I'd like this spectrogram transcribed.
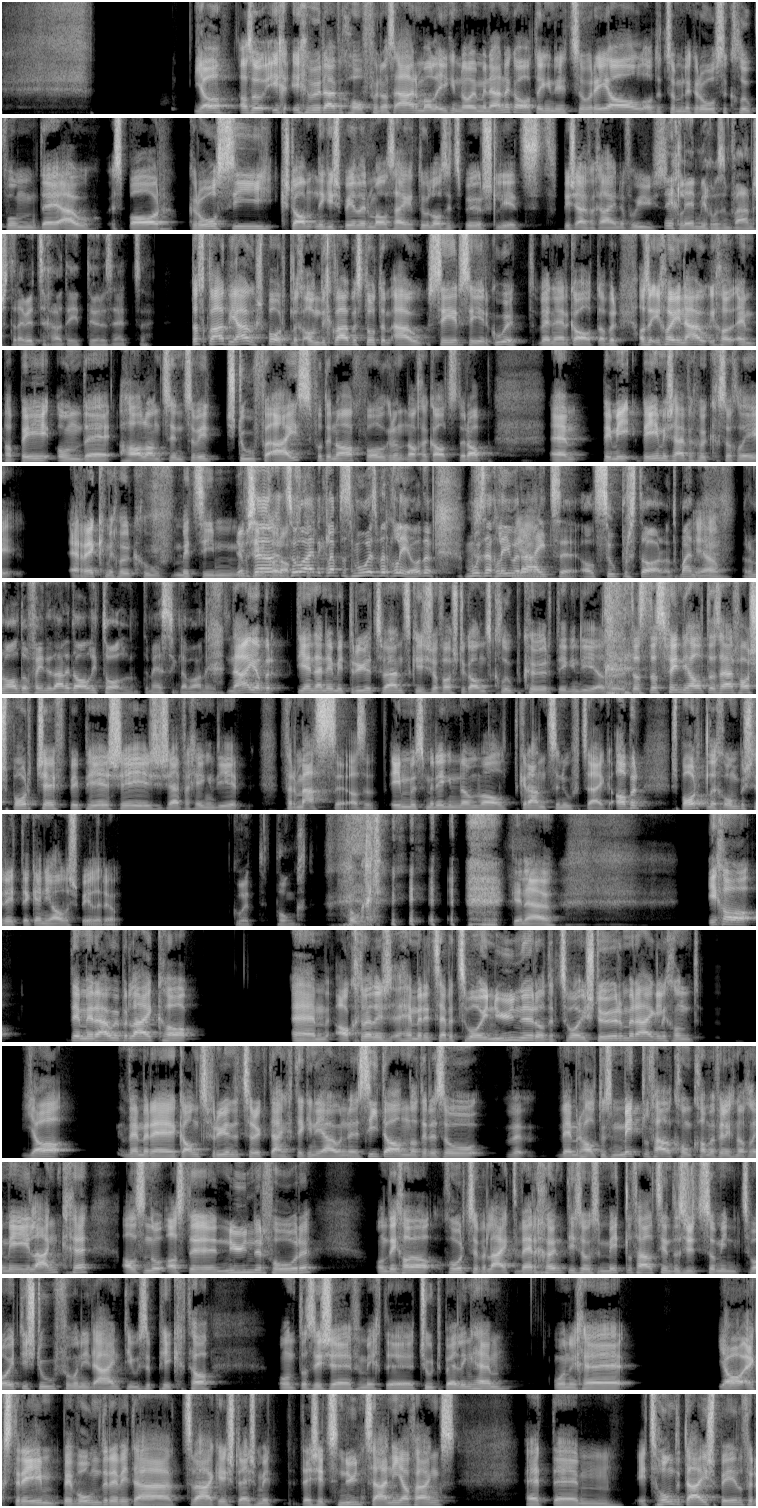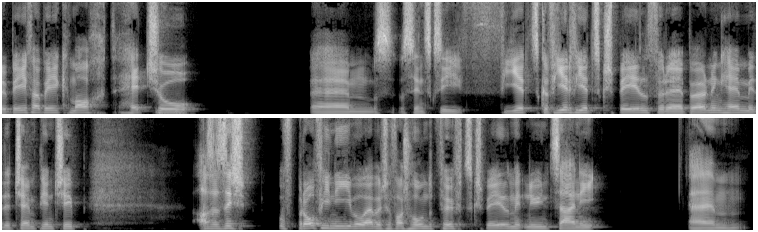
Ja, also ich, ich würde einfach hoffen, dass er mal irgendwo jemand geht, irgendwie zu Real oder zu einem grossen Club, wo dann auch ein paar grosse, gestandene Spieler mal sagen, du, lass jetzt Bürstli, jetzt bist du einfach einer von uns. Ich lehne mich aus dem Fenster, er wird sich auch dort durchsetzen. Das glaube ich auch, sportlich. Und ich glaube, es tut ihm auch sehr, sehr gut, wenn er geht. Aber, also ich habe ihn auch, ich habe Mbappé und äh, Haaland sind so wie die Stufe 1 von den Nachfolger und nachher geht's da ab. Ähm, bei, mir, bei ihm ist einfach wirklich so ein bisschen, er regt mich wirklich auf mit seinem, ja, mit seinem Charakter. So ich glaube, das muss man ein bisschen, oder? Muss ein bisschen Ja. reizen als Superstar. Und ich meine, Ja. Ronaldo findet auch nicht alle toll. Und der Messi, glaube ich, auch nicht. Nein, aber die haben auch nicht mit 23 schon fast den ganzen Club gehört, irgendwie. Also, das, das finde ich halt, dass er fast Sportchef bei PSG ist, ist einfach irgendwie vermessen. Also, ihm müssen wir irgendwann mal die Grenzen aufzeigen. Aber sportlich unbestritten, genialer Spieler, ja. Gut, Punkt. Punkt. genau. Ich habe mir auch überlegt, ähm, aktuell ist, haben wir jetzt eben zwei Neuner oder zwei Stürmer eigentlich und ja, wenn man äh, ganz früher zurückdenkt, irgendwie auch einen Sidan oder so, wenn man halt aus dem Mittelfeld kommt, kann man vielleicht noch ein bisschen mehr lenken als, no, als der Neuner vorne. Und ich habe kurz überlegt, wer könnte so aus dem Mittelfeld sein. Und das ist jetzt so meine zweite Stufe, wo ich den einen rausgepickt habe. Und das ist äh, für mich der Jude Bellingham, wo ich äh, ja, extrem bewundere, wie der Zweig ist. Der ist, mit, der ist jetzt 19 anfangs, hat ähm, jetzt 101 Spiele für den BVB gemacht, hat schon, ähm, was, was sind es gewesen? 40, 44 Spiele für äh, Birmingham mit der Championship. Also es ist auf Profiniveau eben schon fast 150 Spiele mit 19. Ähm,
